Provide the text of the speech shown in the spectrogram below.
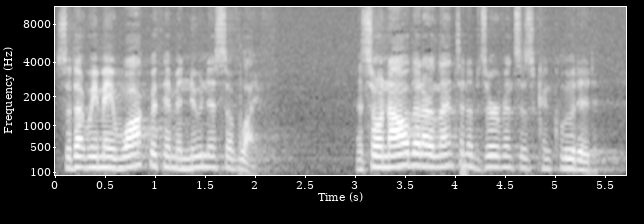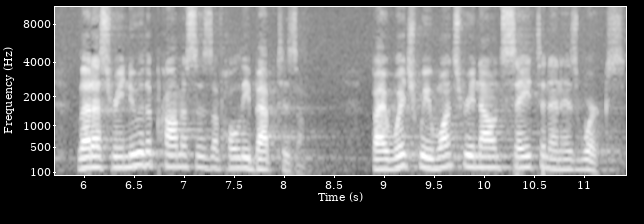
so that we may walk with him in newness of life. And so now that our Lenten observance is concluded, let us renew the promises of holy baptism, by which we once renounced Satan and his works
